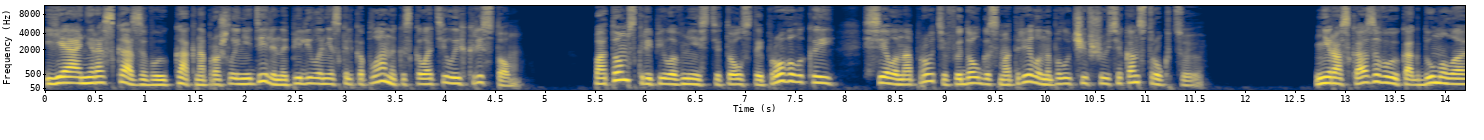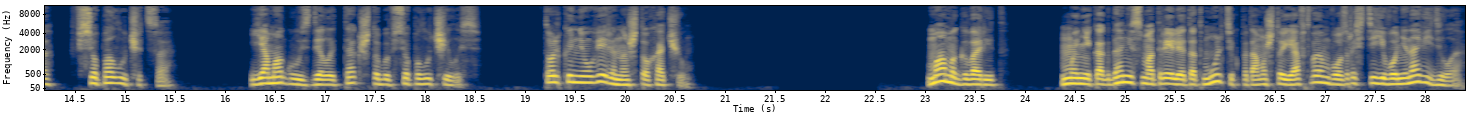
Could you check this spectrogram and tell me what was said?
Я не рассказываю, как на прошлой неделе напилила несколько планок и сколотила их крестом. Потом скрепила вместе толстой проволокой, села напротив и долго смотрела на получившуюся конструкцию. Не рассказываю, как думала, все получится. Я могу сделать так, чтобы все получилось. Только не уверена, что хочу. Мама говорит, мы никогда не смотрели этот мультик, потому что я в твоем возрасте его ненавидела.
